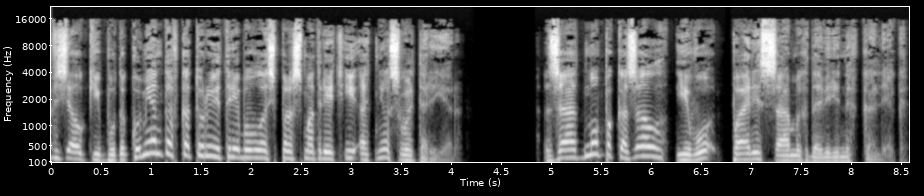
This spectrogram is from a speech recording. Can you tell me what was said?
взял кипу документов, которые требовалось просмотреть, и отнес в альтерьер. Заодно показал его паре самых доверенных коллег,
